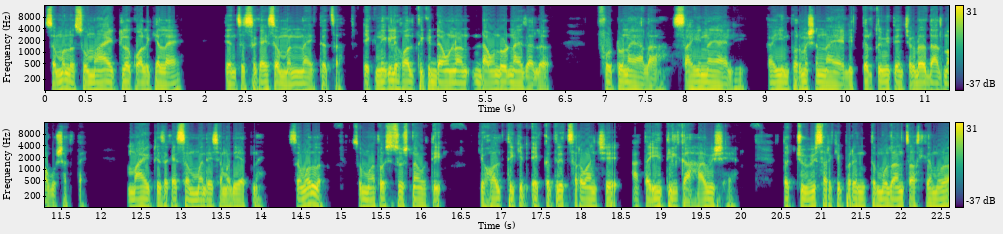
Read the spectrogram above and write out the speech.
समजलं? सो महाआयटीला कॉल केलाय. त्यांचं असं काही संबंध नाही त्याचा. Technically hall ticket down download नाही झालं. फोटो नाही आला. साही नाही आली. काही इन्फॉर्मेशन नाही आली. तर तुम्ही त्यांच्याकडे दाद मागू शकताय. माहितीचा काही संबंध याच्यामध्ये येत नाही. समजलं? सो महत्वाची सूचना होती की हॉल तिकीट एकत्रित सर्वांचे आता येतील का हा विषय. आहे. तर चोवीस तारखेपर्यंत मुलांचं असल्यामुळं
